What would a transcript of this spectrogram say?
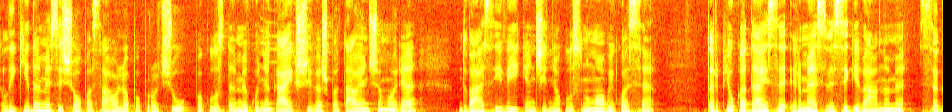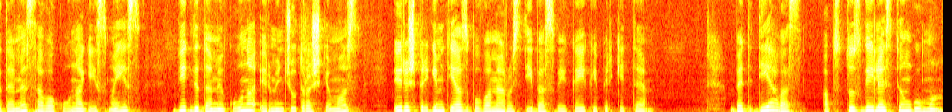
laikydamėsi šio pasaulio papročių, paklusdami kunigaikščiui viešpataujančiam ore, dvasiai veikiančiai neklusnumo vaikuose. Tarp jų kadaise ir mes visi gyvenome, sekdami savo kūno geismais, vykdydami kūno ir minčių troškimus ir iš prigimties buvome rūstybės vaikai kaip ir kiti. Bet Dievas apstus gailestingumo,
